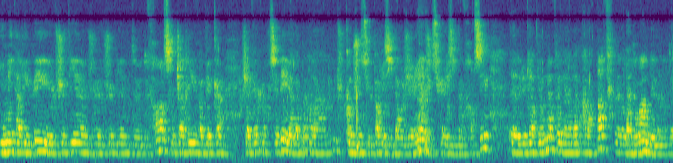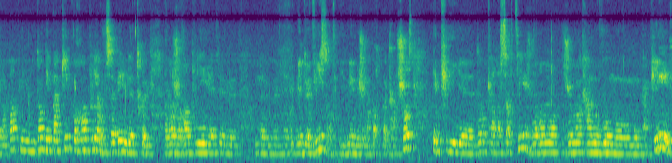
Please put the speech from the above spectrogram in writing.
il m'est arrivé, je viens, je, viens de, France, j'arrive avec un, vous savez, comme je ne suis pas résident algérien, je suis résident français, le gardien à la, PAF, euh, la douane de, la PAF, me donne des papiers pour remplir, vous savez, le truc. Alors je remplis mes devises, mais je n'apporte pas grand-chose. Et puis, euh, donc, à la sortie, je, montre à nouveau mon, papier,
